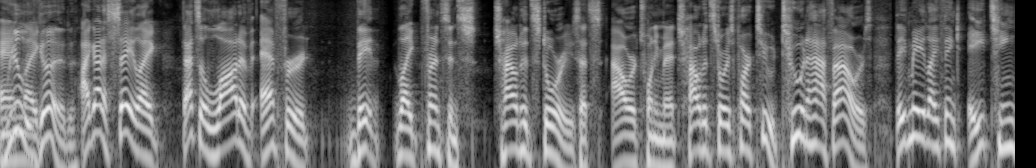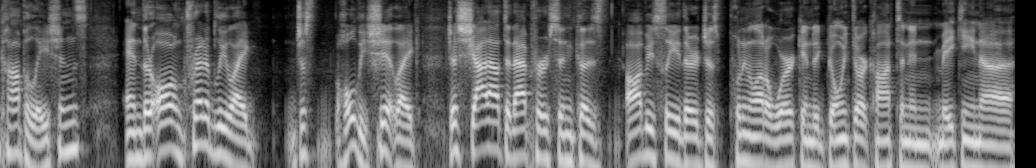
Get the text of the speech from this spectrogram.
And, really like, good. I gotta say, like, that's a lot of effort. They like, for instance, childhood stories. That's hour twenty minute. Childhood stories part two, two and a half hours. They've made, I think, eighteen compilations, and they're all incredibly like. Just holy shit! Like, just shout out to that person because obviously they're just putting a lot of work into going through our content and making uh,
